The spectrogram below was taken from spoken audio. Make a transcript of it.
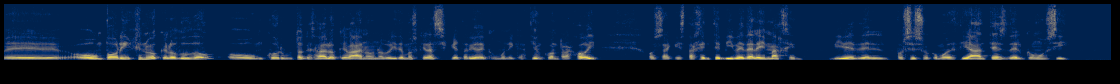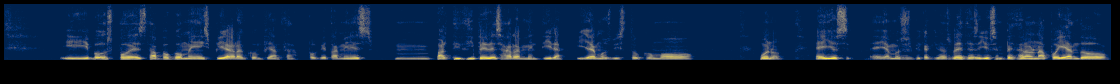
eh, o un pobre ingenuo que lo dudo, o un corrupto que sabe lo que va, ¿no? No olvidemos que era secretario de comunicación con Rajoy. O sea, que esta gente vive de la imagen, vive del, pues eso, como decía antes, del como sí. Y Vox pues tampoco me inspira gran confianza, porque también es mm, partícipe de esa gran mentira. Y ya hemos visto cómo, bueno, ellos, ya hemos explicado aquí unas veces, ellos empezaron apoyando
